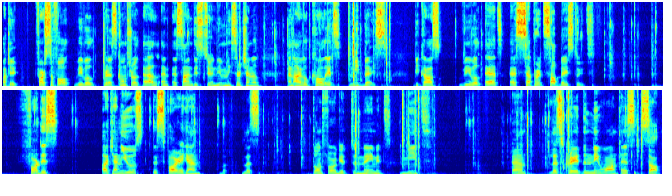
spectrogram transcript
Okay, first of all, we will press Ctrl L and assign this to a new mixer channel and I will call it mid bass because we will add a separate sub bass to it. For this, I can use the Spire again, but let's don't forget to name it mid and let's create the new one as sub.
